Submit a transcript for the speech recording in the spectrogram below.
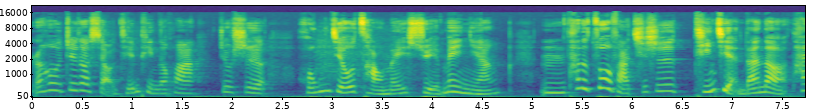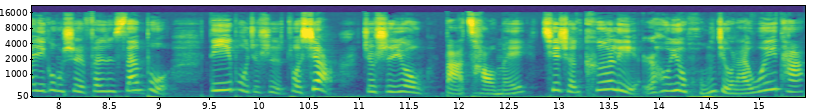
然后这道小甜品的话，就是红酒草莓雪媚娘。嗯，它的做法其实挺简单的，它一共是分三步。第一步就是做馅儿，就是用把草莓切成颗粒，然后用红酒来煨它，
